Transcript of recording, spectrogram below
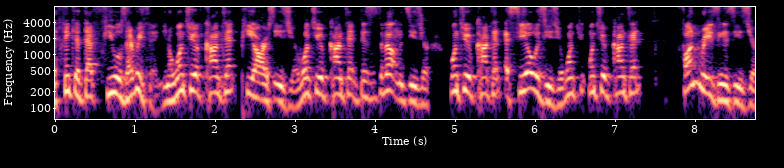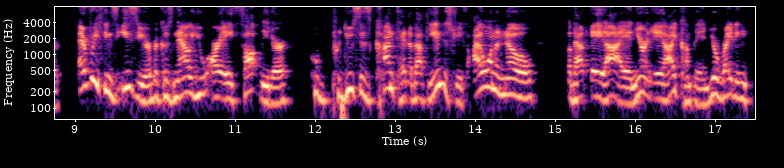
I think that that fuels everything. You know, once you have content, PR is easier. Once you have content, business development is easier. Once you have content, SEO is easier. Once you, once you have content, fundraising is easier. Everything's easier because now you are a thought leader who produces content about the industry. If I want to know about AI and you're an AI company and you're writing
